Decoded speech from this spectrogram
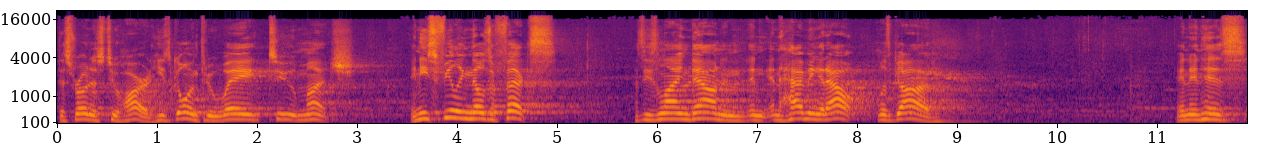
This road is too hard. He's going through way too much. And he's feeling those effects as he's lying down and, and, and having it out with God. And in his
